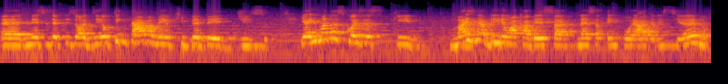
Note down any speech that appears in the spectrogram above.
é, nesses episódios. E eu tentava meio que beber disso. E aí, uma das coisas que mais me abriram a cabeça nessa temporada, nesse ano,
